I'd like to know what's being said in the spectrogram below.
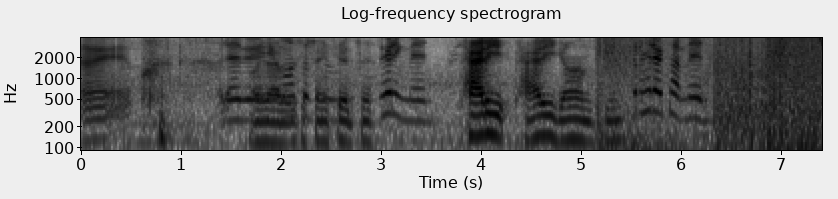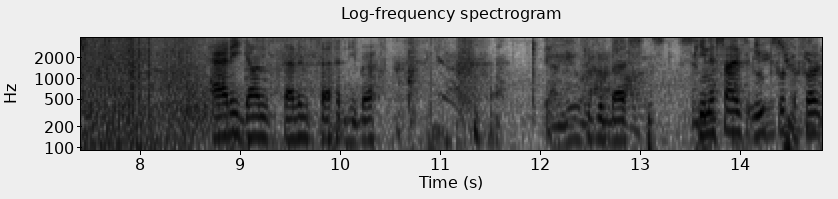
Alright. Whatever. Oh yeah, it was the same kid too. They're hitting mid. Patty, Patty Guns, dude. Gonna hit our top mid. Patty Guns 770, bro. He's the best. Penis size? Oops, what the fuck?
